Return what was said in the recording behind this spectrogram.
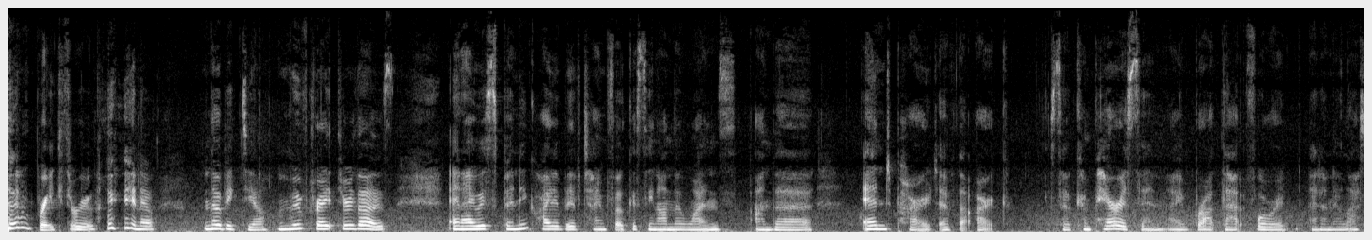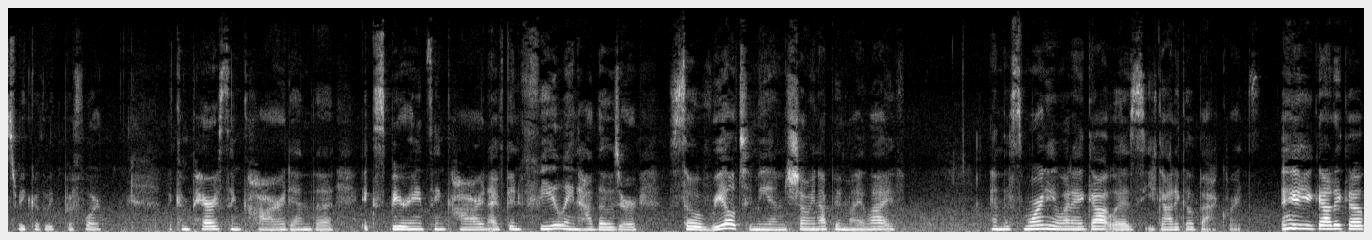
breakthrough, you know, no big deal. Moved right through those. And I was spending quite a bit of time focusing on the ones on the end part of the arc. So, comparison, I brought that forward, I don't know, last week or the week before. The comparison card and the experiencing card. And I've been feeling how those are so real to me and showing up in my life. And this morning, what I got was you got to go backwards. you got to go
